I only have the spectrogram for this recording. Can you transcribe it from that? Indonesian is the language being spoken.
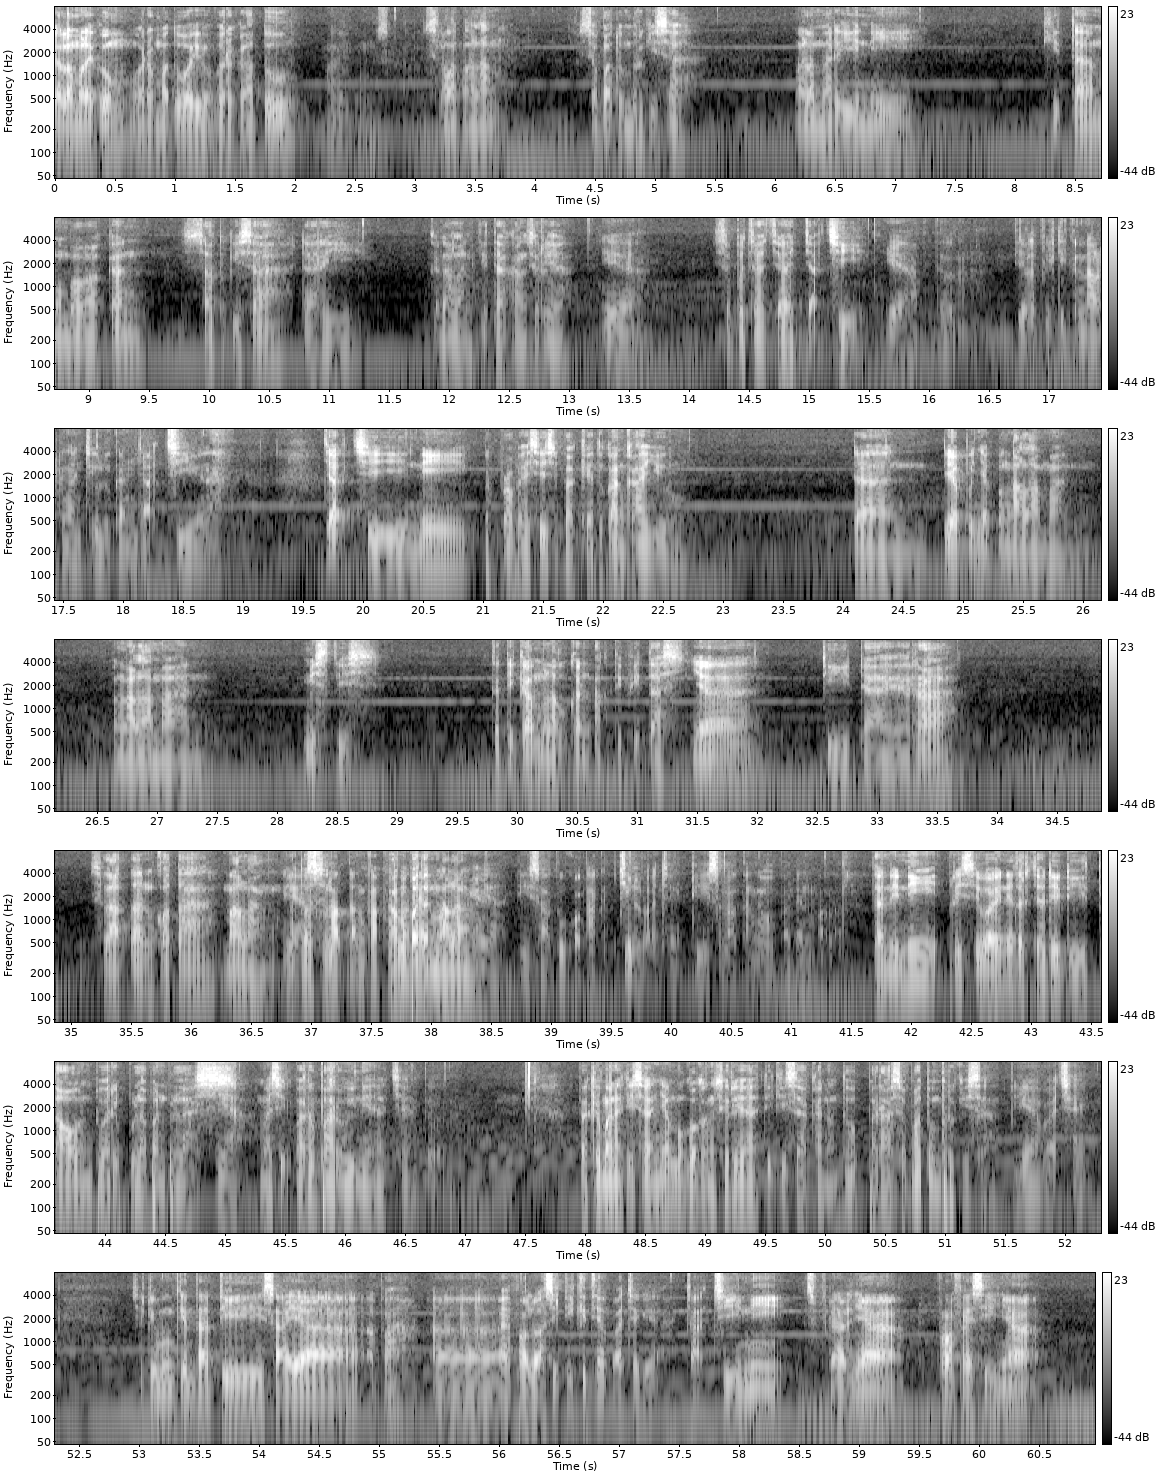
Assalamualaikum warahmatullahi wabarakatuh. Waalaikumsalam. Selamat malam, sobat umur kisah. Malam hari ini kita membawakan satu kisah dari kenalan kita Kang Surya. Iya, Sebut saja Cak Ji. iya betul. Dia lebih dikenal dengan julukan Cak Ji. ya. Cak Ji ini berprofesi sebagai tukang kayu dan dia punya pengalaman pengalaman mistis ketika melakukan aktivitasnya di daerah selatan kota Malang Iya, atau sel- selatan Kabupaten, Malang, Malang, ya. ya. di satu kota kecil Pak Jack di selatan Kabupaten Malang. Dan ini peristiwa ini terjadi di tahun 2018. Iya. Masih baru-baru ini aja. Betul. Bagaimana kisahnya? Monggo Kang Surya dikisahkan untuk para sobat umur kisah. Iya Pak Jack. Jadi mungkin tadi saya apa eh, evaluasi dikit ya Pak Jack ya. Cak Ji ini sebenarnya profesinya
